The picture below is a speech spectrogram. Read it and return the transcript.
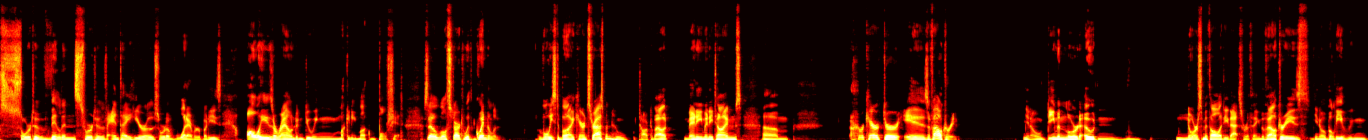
sort of villain, sort of anti hero, sort of whatever, but he's always around and doing muckety muck bullshit. So we'll start with Gwendolyn, voiced by Karen Strassman, who talked about many, many times. Um, her character is a Valkyrie. You know, Demon Lord Odin, Norse mythology, that sort of thing. The Valkyries, you know, believing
